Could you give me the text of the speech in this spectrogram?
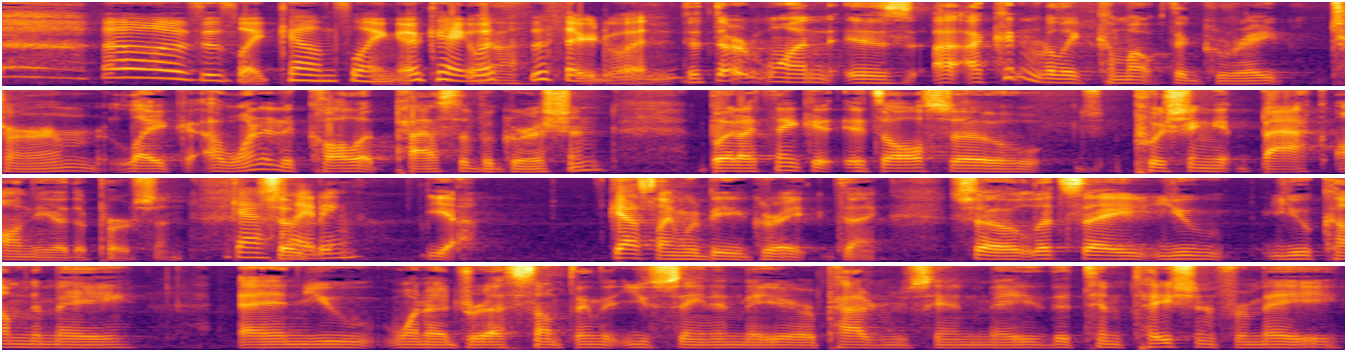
Oh, this is like counseling. Okay, what's Yeah. the third one? The third one is I, I couldn't really come up with a great term. Like I wanted to call it passive aggression, but I think it, it's also pushing it back on the other person. So- Gaslighting. yeah, gaslighting would be a great thing. So let's say you you come to me and you want to address something that you've seen in me or a pattern you've seen in me. The temptation for me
